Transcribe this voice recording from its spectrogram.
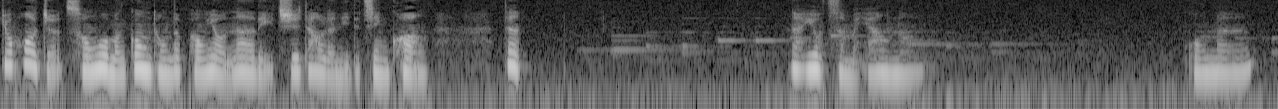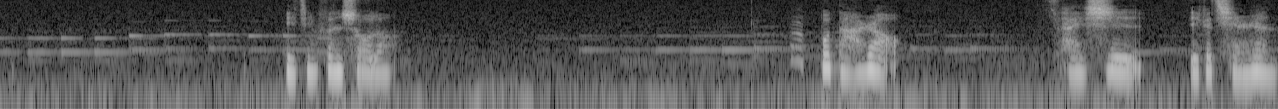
又或者从我们共同的朋友那里知道了你的近况，但那又怎么样呢？我们已经分手了，不打扰才是一个前任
